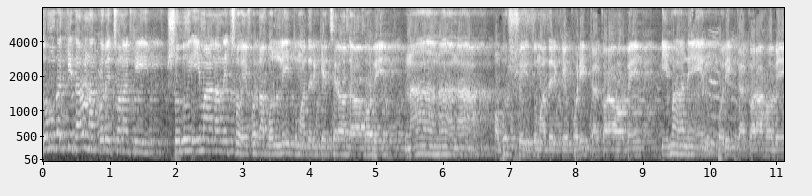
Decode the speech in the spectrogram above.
তোমরা কি ধারণা করেছ নাকি? শুধু ইমান আনেছো একথা বললেই তোমাদেরকে ছেড়ে দেওয়া হবে। না না না, অবশ্যই তোমাদেরকে পরীক্ষা করা হবে। ইমানের পরীক্ষা করা হবে।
